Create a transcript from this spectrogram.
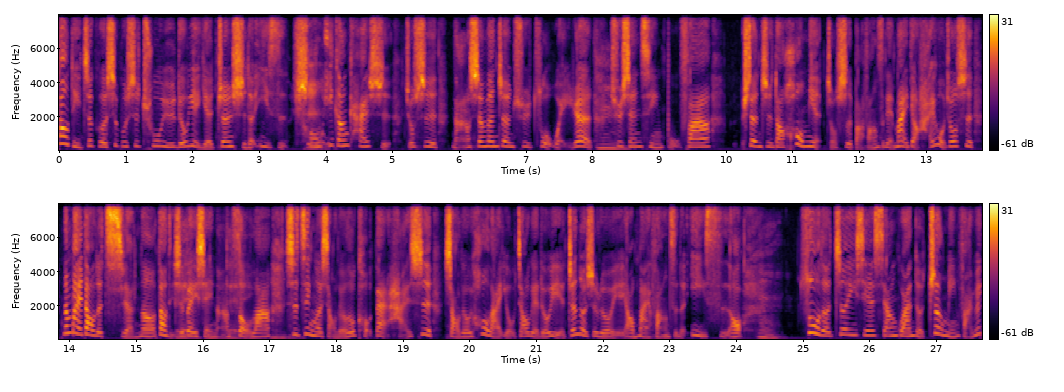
到底这个是不是出于刘爷爷真实的意思？从一刚开始就是拿身份证去做委任，嗯、去申请补发，甚至到后面就是把房子给卖掉。还有就是，那卖到的钱呢，到底是被谁拿走啦？嗯、是进了小刘的口袋，还是小刘后来有交给刘爷爷？真的是刘爷爷要卖房子的意思哦？嗯。做了这一些相关的证明，法院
